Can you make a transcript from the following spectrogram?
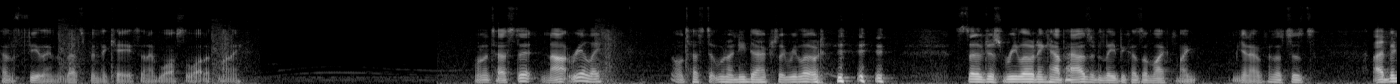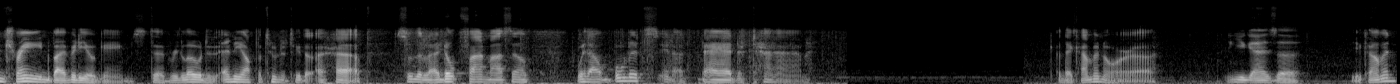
have a feeling that that's been the case and I've lost a lot of money. Want to test it? Not really. I'll test it when I need to actually reload. Instead of just reloading haphazardly because I'm like, my, you know, that's just... I've been trained by video games to reload at any opportunity that I have so that I don't find myself without bullets in a bad time. Are they coming or, uh, you guys, uh, you coming?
